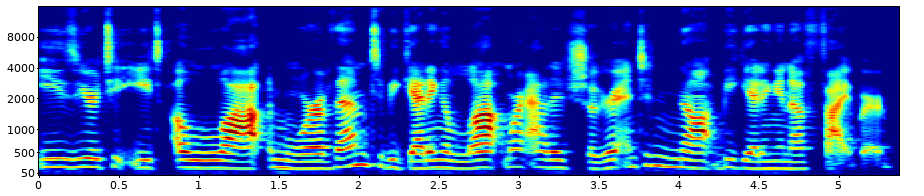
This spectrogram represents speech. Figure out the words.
easier to eat a lot more of them, to be getting a lot more added sugar, and to not be getting enough fiber.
